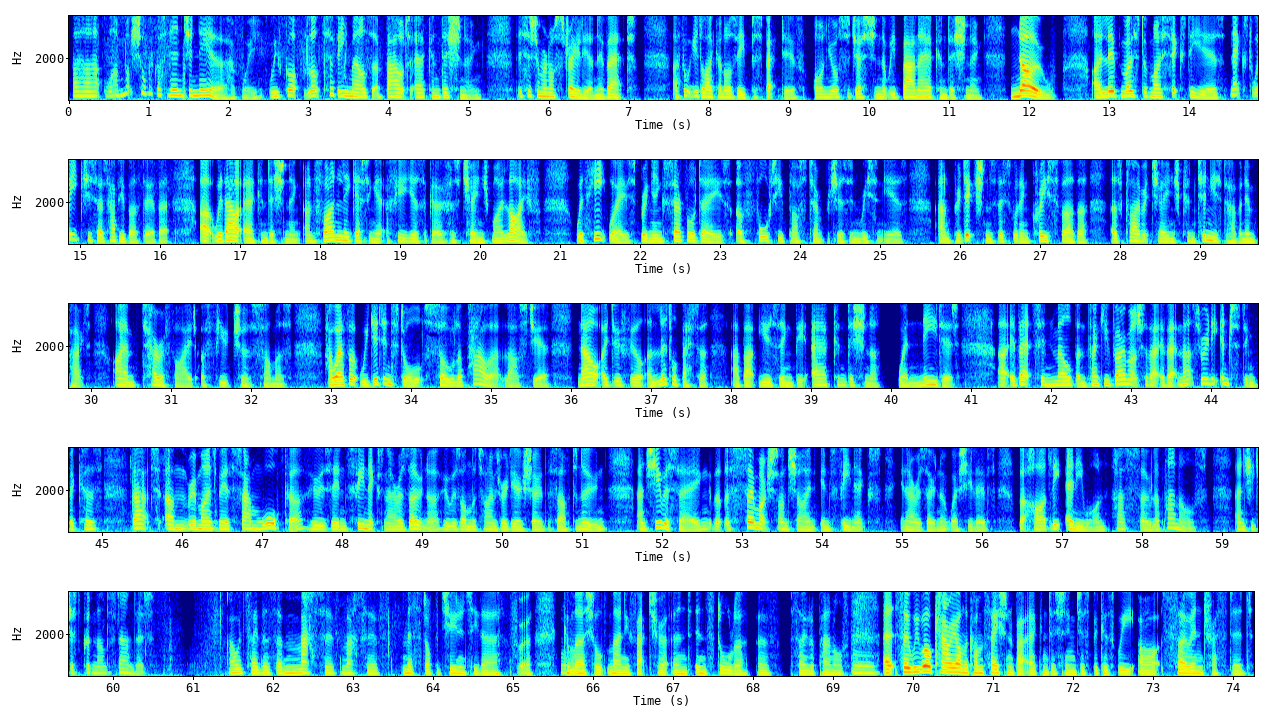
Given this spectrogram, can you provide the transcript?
Uh, well, I'm not sure we've got an engineer, have we? We've got lots of emails about air conditioning. This is from an Australian, Yvette. I thought you'd like an Aussie perspective on your suggestion that we ban air conditioning. No! I lived most of my 60 years, next week, she says, happy birthday, Yvette, uh, without air conditioning, and finally getting it a few years ago has changed my life. With heat waves bringing several days of 40 plus temperatures in recent years, and predictions this will increase further as climate change continues to have an impact, I am terrified of future summers. However, we did install solar power last year. Now I do feel a little better about using the air conditioner when needed. Uh, Yvette's in Melbourne. Thank you very much for that, Yvette. And that's really interesting because that um, reminds me of Sam Walker, who's in Phoenix in Arizona, who was on the Times radio show this afternoon. And she was saying that there's so much sunshine in Phoenix, in Arizona, where she lives, but hardly anyone has solar panels. And she just couldn't understand it. I would say there's a massive, massive missed opportunity there for a commercial manufacturer and installer of solar panels. Uh, so we will carry on the conversation about air conditioning just because we are so interested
